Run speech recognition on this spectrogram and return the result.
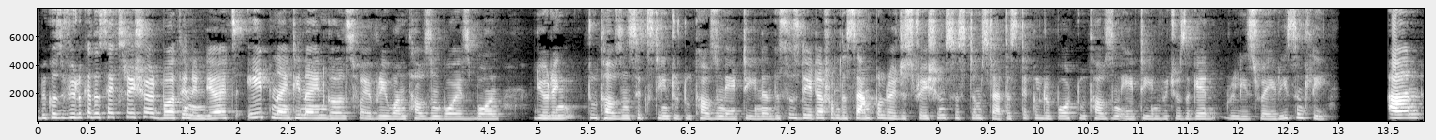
Because if you look at the sex ratio at birth in India, it's 899 girls for every 1000 boys born during 2016 to 2018. And this is data from the Sample Registration System Statistical Report 2018, which was again released very recently. And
